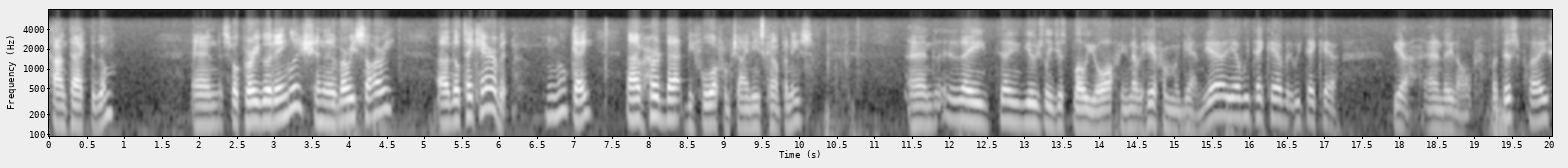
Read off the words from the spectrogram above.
Contacted them, and spoke very good English, and they're very sorry. Uh, they'll take care of it. Mm, Okay. Now, I've heard that before from Chinese companies, and they they usually just blow you off. You never hear from them again. Yeah, yeah, we take care of it. We take care. Yeah, and they don't. But this place,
